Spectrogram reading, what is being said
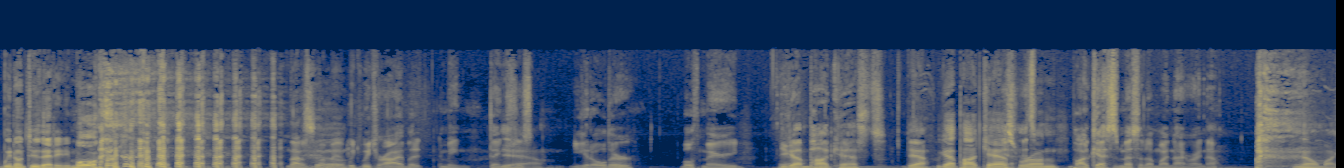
we don't do that anymore. Not as, I mean, we, we try, but I mean, things Yeah. just you get older, both married. You got podcasts. yeah, we got podcasts. Yeah, We're on, Podcast is messing up my night right now. no, know, my.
